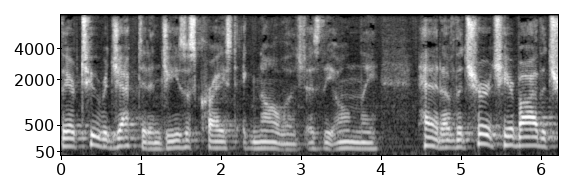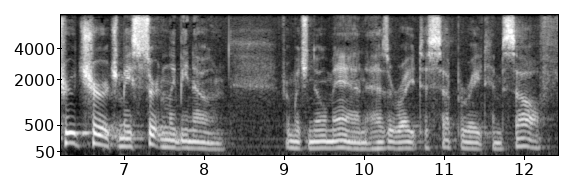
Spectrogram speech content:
thereto rejected, and Jesus Christ acknowledged as the only head of the church, hereby the true church may certainly be known, from which no man has a right to separate himself.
